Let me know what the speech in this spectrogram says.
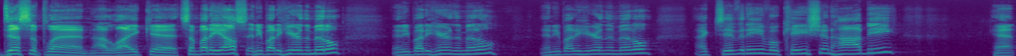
Discipline. I like it. Somebody else? Anybody here in the middle? Anybody here in the middle? Anybody here in the middle? Activity, vocation, hobby. Can't.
